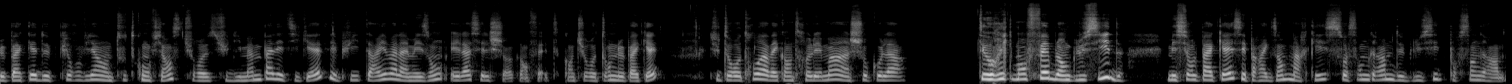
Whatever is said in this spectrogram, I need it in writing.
le paquet de Purvia en toute confiance, tu, lis même pas l'étiquette, et puis tu arrives à la maison, et là c'est le choc en fait. Quand tu retournes le paquet, tu te retrouves avec entre les mains un chocolat théoriquement faible en glucides, mais sur le paquet c'est par exemple marqué 60 grammes de glucides pour 100 grammes.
